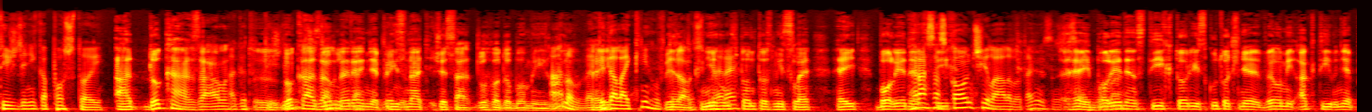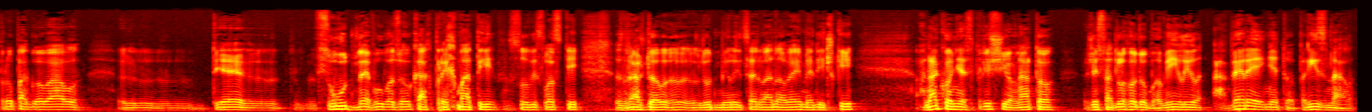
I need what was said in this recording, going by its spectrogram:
týždenníka Postoj. A dokázal, dokázal verejne priznať, že sa dlhodobo mýlil. Áno, hej? vydal aj knihu v vydal tomto knihu smere. v tomto zmysle. Hej, bol jeden Hra z tých, sa skončila, alebo tak myslím, Hej, bol jeden z tých, ktorý skutočne veľmi aktívne propagoval uh, tie súdne v úvodzovkách prechmaty v súvislosti s vraždou Ľudmily Cervanovej, medičky. A nakoniec prišiel na to, že sa dlhodobo mýlil a verejne to priznal.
